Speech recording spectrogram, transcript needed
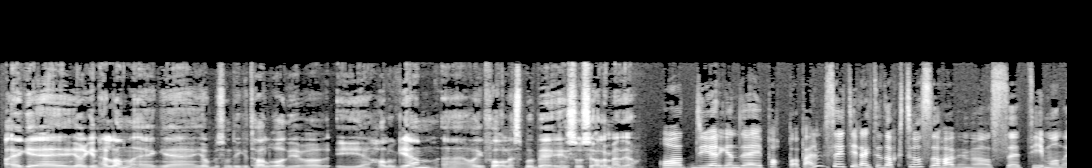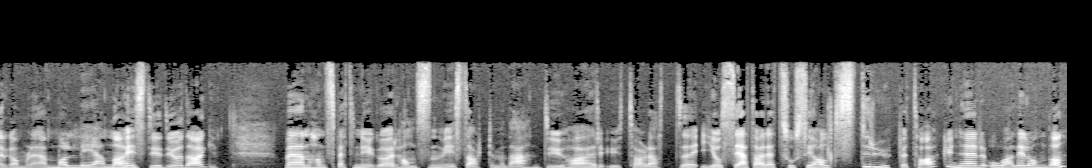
Jeg er Jørgen Helland. Jeg eh, jobber som digital rådgiver i Halogen, og jeg foreleser på BI i sosiale medier. Og du Jørgen, du er i pappaperm, så i tillegg til dere to, så har vi med oss eh, ti måneder gamle Malena i studio i dag. Men Hans Petter Nygaard Hansen, vi starter med deg. Du har uttalt at eh, IOC tar et sosialt strupetak under OL i London.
